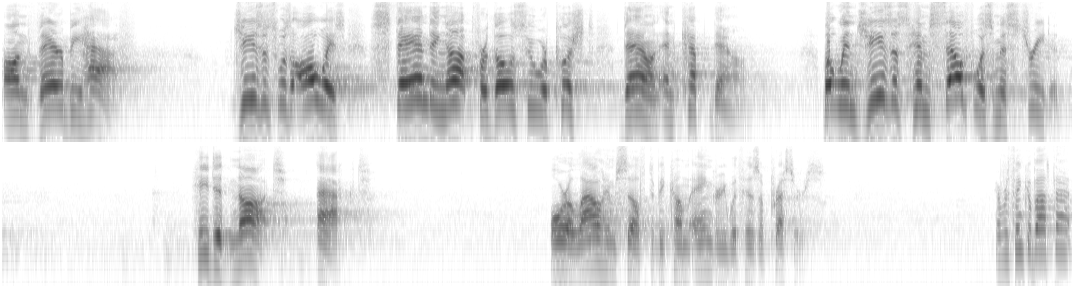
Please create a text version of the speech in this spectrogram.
on their behalf. Jesus was always standing up for those who were pushed down and kept down. But when Jesus himself was mistreated, he did not act or allow himself to become angry with his oppressors. Ever think about that?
